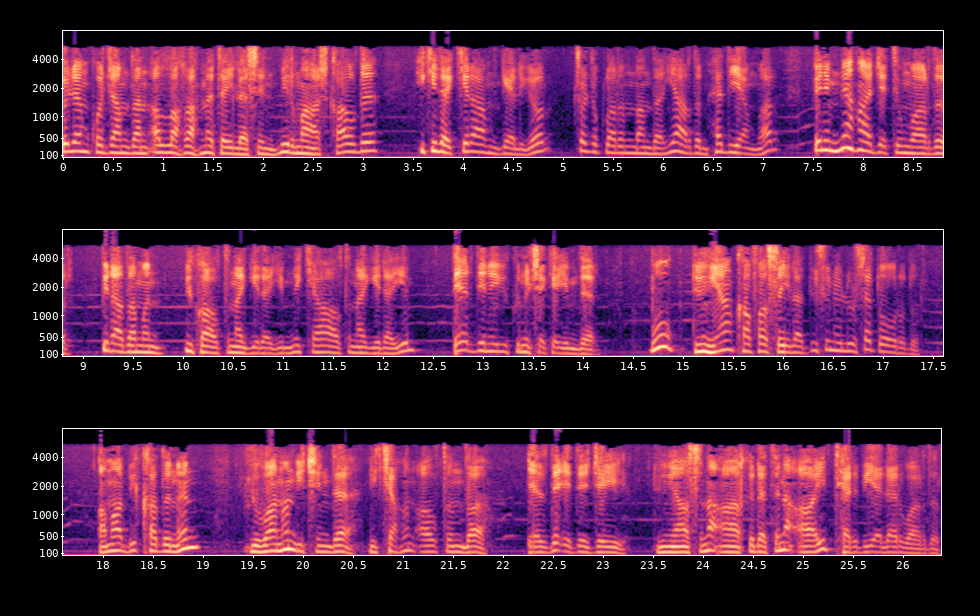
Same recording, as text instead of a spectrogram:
Ölen kocamdan Allah rahmet eylesin bir maaş kaldı. İki de kiram geliyor. Çocuklarımdan da yardım hediyem var. Benim ne hacetim vardır bir adamın yük altına gireyim, nikah altına gireyim, derdini yükünü çekeyim der. Bu dünya kafasıyla düşünülürse doğrudur. Ama bir kadının yuvanın içinde, nikahın altında elde edeceği dünyasına, ahiretine ait terbiyeler vardır.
